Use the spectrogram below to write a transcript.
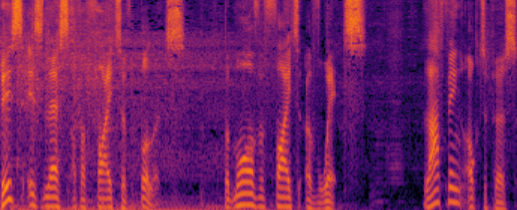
This is less of a fight of bullets, but more of a fight of wits. Laughing Octopus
